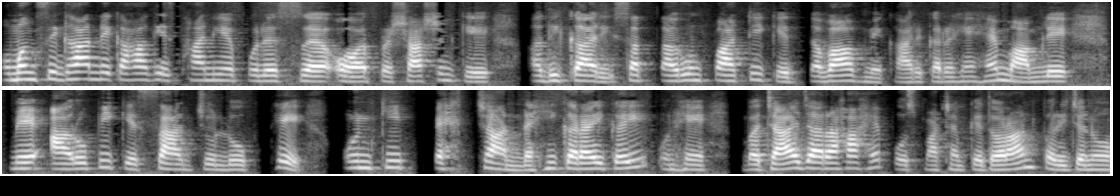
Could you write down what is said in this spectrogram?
उमंग सिंघार ने कहा कि स्थानीय पुलिस और प्रशासन के अधिकारी सत्तारूढ़ पार्टी के दबाव में कार्य कर रहे हैं। मामले में आरोपी के साथ जो लोग थे, उनकी पहचान नहीं कराई गई। उन्हें बचाया जा रहा है। पोस्टमार्टम के दौरान परिजनों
